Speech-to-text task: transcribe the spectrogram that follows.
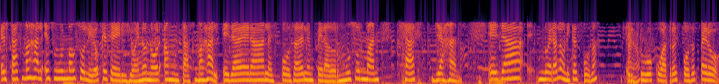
El Taj Mahal es un mausoleo que se erigió en honor a Mumtaz Mahal. Ella era la esposa del emperador musulmán Shah Jahan. Ella eh, no era la única esposa. Ah, Él ¿no? tuvo cuatro esposas, pero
